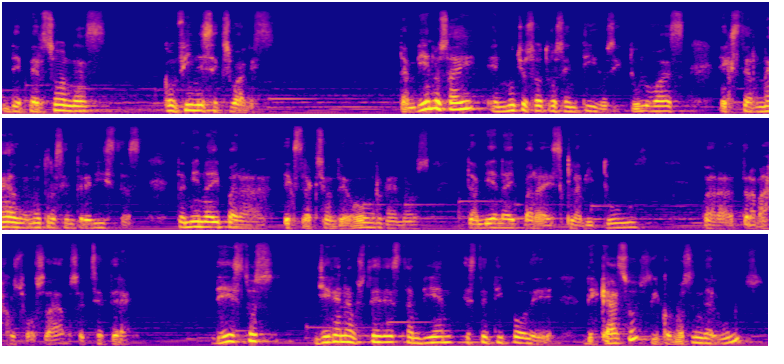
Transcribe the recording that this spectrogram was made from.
de personas con fines sexuales, también los hay en muchos otros sentidos y tú lo has externado en otras entrevistas. También hay para extracción de órganos, también hay para esclavitud, para trabajos forzados, etcétera. ¿De estos llegan a ustedes también este tipo de, casos y conocen de algunos?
